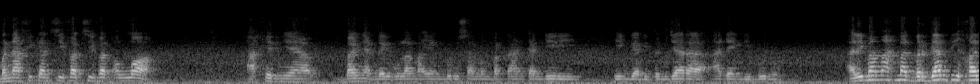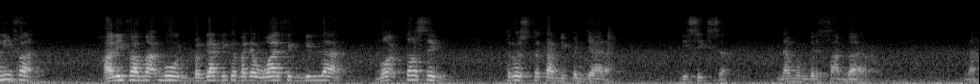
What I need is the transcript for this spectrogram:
Menafikan sifat-sifat Allah. Akhirnya banyak dari ulama yang berusaha mempertahankan diri hingga di penjara ada yang dibunuh. Al-Imam Ahmad berganti khalifah. Khalifah Ma'mun berganti kepada Wasik Billah, Mu'tasim. Terus tetap di penjara, disiksa. Namun bersabar. Nah,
